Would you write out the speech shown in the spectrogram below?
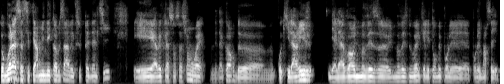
donc voilà, ça s'est terminé comme ça avec ce penalty et avec la sensation, ouais, on est d'accord de euh, quoi qu'il arrive, il y allait avoir une mauvaise, une mauvaise nouvelle qui allait tomber pour les, pour les Marseillais.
